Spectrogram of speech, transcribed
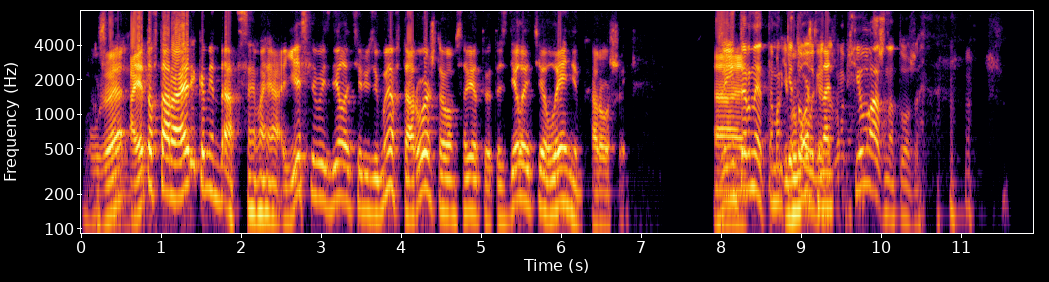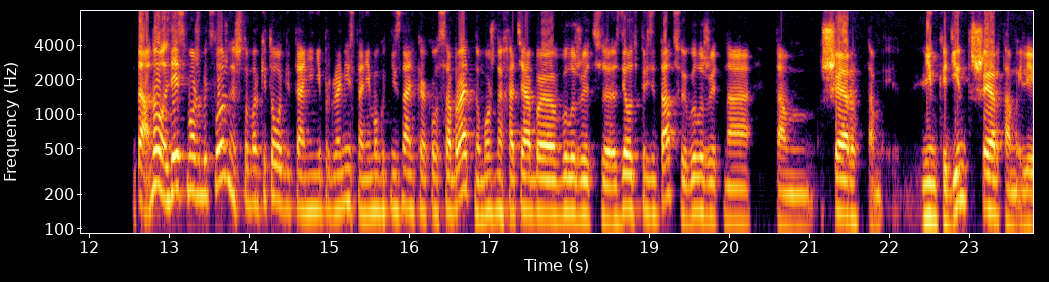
Уже, а это вторая рекомендация моя. Если вы сделаете резюме, второе, что я вам советую, это сделайте лендинг хороший. Для а, интернет-маркетолога это вообще важно тоже. Да, ну здесь может быть сложность, что маркетологи-то они не программисты, они могут не знать, как его собрать, но можно хотя бы выложить, сделать презентацию и выложить на там share, там LinkedIn share там, или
